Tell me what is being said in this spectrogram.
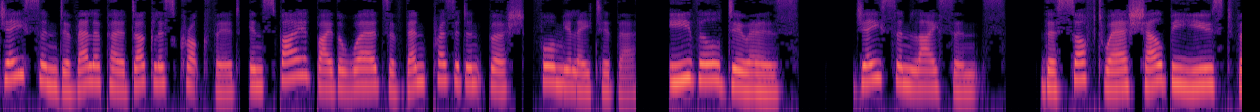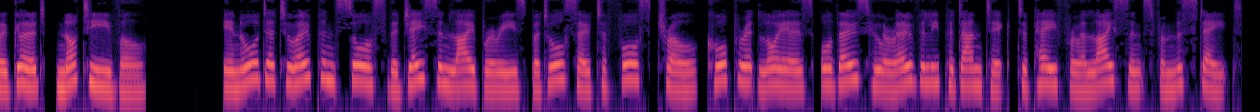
JSON developer Douglas Crockford, inspired by the words of then-President Bush, formulated the "evil doers" JSON license. The software shall be used for good, not evil in order to open source the JSON libraries but also to force troll corporate lawyers or those who are overly pedantic to pay for a license from the state.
